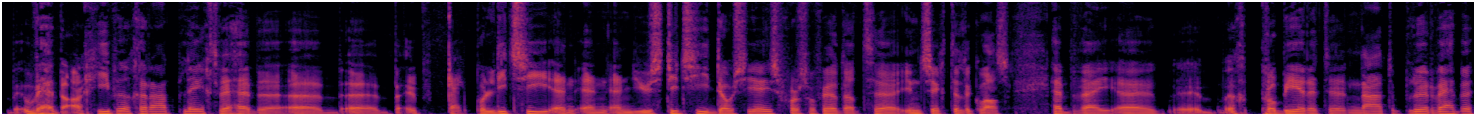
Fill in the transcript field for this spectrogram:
we hebben archieven geraadpleegd. We hebben kijk, politie- en, en, en justitiedossiers, voor zover dat inzichtelijk was, hebben wij proberen te, na te pleuren. We hebben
